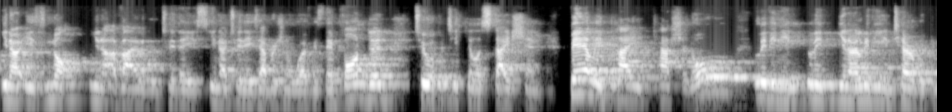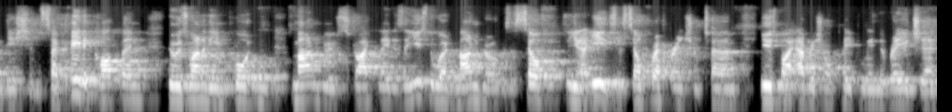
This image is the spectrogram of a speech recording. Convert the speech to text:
you know, is not, you know, available to these, you know, to these Aboriginal workers. They're bonded to a particular station. Barely paid cash at all, living in, you know, living in terrible conditions. So Peter Coppin, who was one of the important Marngu strike leaders, I use the word Marngu, it was a self, you know, is a self-referential term used by Aboriginal people in the region.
